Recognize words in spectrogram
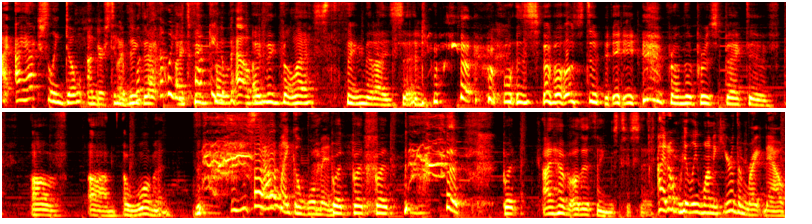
I, I actually don't understand. I think what that the hell are you I talking the, about? I think the last thing that I said was supposed to be from the perspective of um, a woman, you sound like a woman. but but but but I have other things to say. I don't really want to hear them right now.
